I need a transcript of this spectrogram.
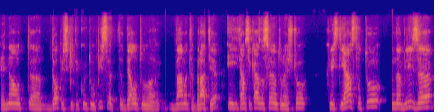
една от а, дописките, които описват делото на двамата братя. И там се казва следното нещо. Християнството навлиза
